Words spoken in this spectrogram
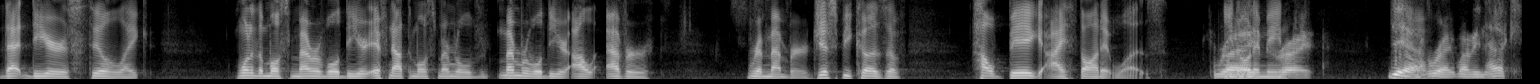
that deer is still like one of the most memorable deer if not the most memorable memorable deer i'll ever remember just because of how big i thought it was Right, You know what I mean? Right. Yeah, So- right. Well, I mean, heck,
